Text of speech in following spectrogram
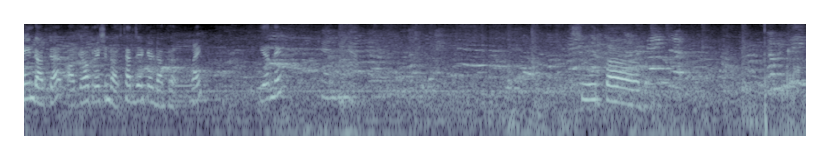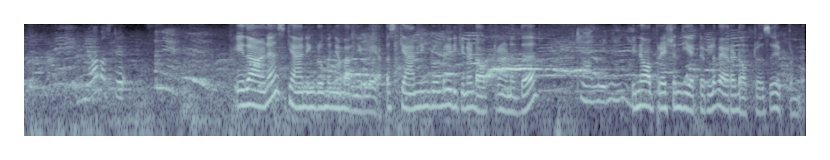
main doctor okay operation doctor surgical doctor right your name. Super ഞാൻ ഫസ്റ്റ് ഇതാണ് സ്കാനിങ് റൂം ഞാൻ പറഞ്ഞില്ലേ. അപ്പോൾ സ്കാനിങ് റൂമിൽ ഇരിക്കുന്ന ഡോക്ടറാണിത്. പിന്നെ ഓപ്പറേഷൻ തിയേറ്ററിൽ വേറെ ഡോക്ടേഴ്സ് ഇരിപ്പുണ്ട്.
